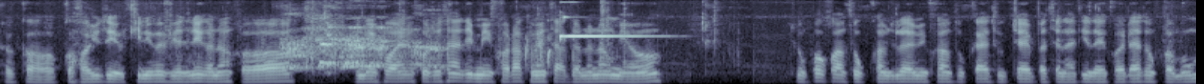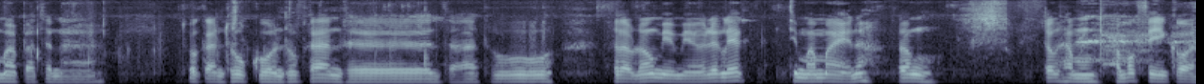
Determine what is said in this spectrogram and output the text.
ก็ก็ก็ขอยุติคลิปนี้ไว้เพียงเท่านี้ก่อนเนาะขอ ในพรให้คนทุกท่านที่มีความรักความเมตตาต่อน้องเหมียวจงพบความสุขความเจริญมีความสุขกายสุขใจปรารถนาที่ใดขอได้ทุกความมุ่งมั่นปรารถนาทั่วกันทุกคนทุกท่านเทินสาธุสำหรับน้องเหมียวเหมียวเล็ก ๆ ที่มาใหม่นะต้องต้องทำทำวัคซีนก่อน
